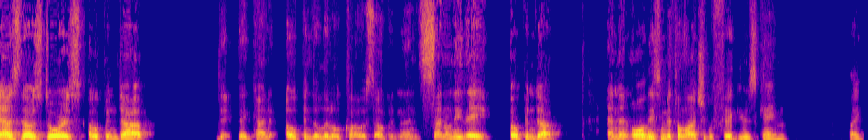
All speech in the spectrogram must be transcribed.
as those doors opened up, they, they kind of opened a little, closed, opened, and then suddenly they opened up. And then all these mythological figures came, like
